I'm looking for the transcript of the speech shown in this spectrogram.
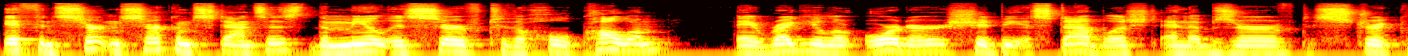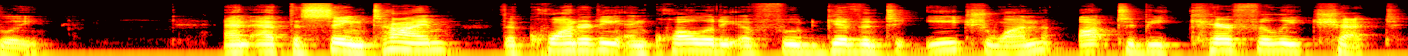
If in certain circumstances the meal is served to the whole column, a regular order should be established and observed strictly. And at the same time, the quantity and quality of food given to each one ought to be carefully checked.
